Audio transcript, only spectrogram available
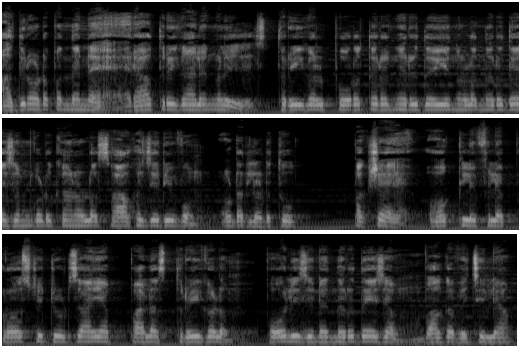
അതിനോടൊപ്പം തന്നെ രാത്രികാലങ്ങളിൽ സ്ത്രീകൾ പുറത്തിറങ്ങരുത് എന്നുള്ള നിർദ്ദേശം കൊടുക്കാനുള്ള സാഹചര്യവും ഉടലെടുത്തു. പക്ഷേ ഓക്ലിഫിലെ പ്രോസ്റ്റിറ്റ്യൂട്ട്സായ പല സ്ത്രീകളും പോലീസിന്റെ നിർദ്ദേശം വകവെച്ചില്ല.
